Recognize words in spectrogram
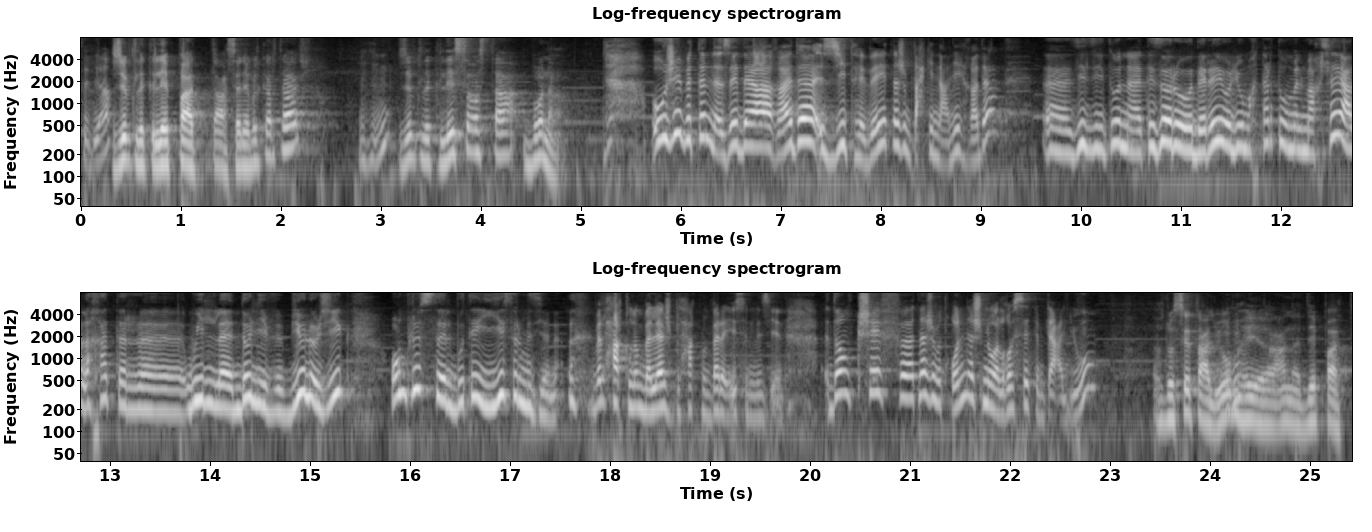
سي بيان. جبت لك لي بات تاع سناب الكرتاج جبت لك لي صوص تاع بونا وجابت لنا زاده غاده الزيت هذا تنجم تحكي لنا عليه غاده زيت زيتون تيزورو دري واليوم اخترته من المارشي على خاطر ويل دوليف بيولوجيك. اون بلوس البوتي ياسر مزيانه بالحق بلاش بالحق من برا ياسر مزيان. دونك شيف تنجم تقول لنا شنو الغوسيت نتاع اليوم؟ الغوسيت تاع اليوم هي عندنا دي بات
